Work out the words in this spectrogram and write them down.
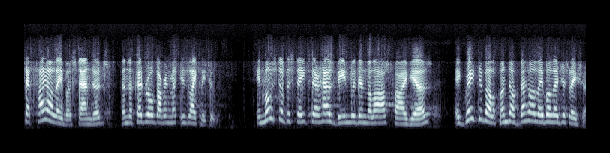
set higher labor standards than the federal government is likely to. In most of the states, there has been, within the last five years, a great development of better labor legislation.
